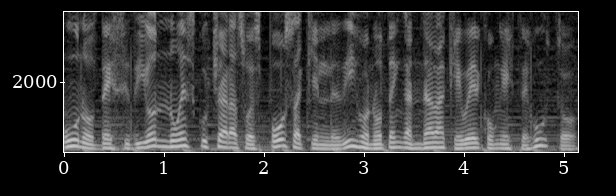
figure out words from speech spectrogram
Uno, decidió no escuchar a su esposa quien le dijo no tengas nada que ver con este justo.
